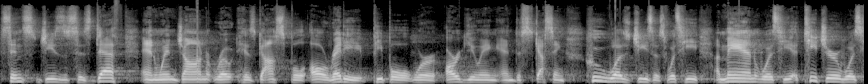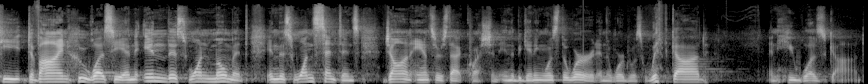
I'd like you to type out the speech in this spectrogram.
since Jesus' death and when John wrote his gospel, already people were arguing and discussing who was Jesus? Was he a man? Was he a teacher? Was he divine? Who was he? And in this one moment, in this one sentence, John answers that question. In the beginning was the Word, and the Word was with God, and he was God.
